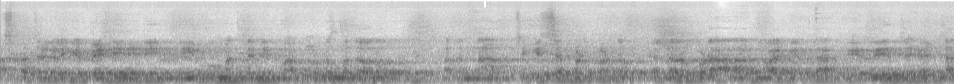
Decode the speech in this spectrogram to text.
ಆಸ್ಪತ್ರೆಗಳಿಗೆ ಭೇಟಿ ನೀಡಿ, ನೀವು ಮತ್ತು ನಿಮ್ಮ ಕುಟುಂಬದವರು ಅದನ್ನು ಚಿಕಿತ್ಸೆ ಪಡ್ಕೊಂಡು ಎಲ್ಲರೂ ಕೂಡ ಆರೋಗ್ಯವಾಗಿರ್ತ ಇರಲಿ ಅಂತ ಹೇಳ್ತಾ,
